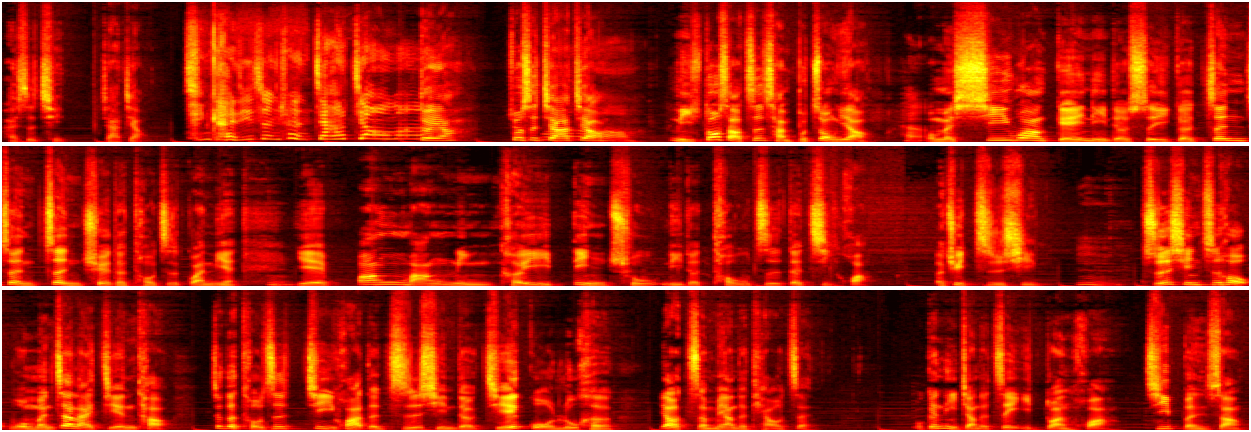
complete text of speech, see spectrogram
还是请家教？请凯基证券家教吗？对呀、啊，就是家教。你多少资产不重要.我们希望给你的是一个真正正确的投资观念，嗯、也帮忙你可以定出你的投资的计划，而去执行。嗯，执行之后，我们再来检讨这个投资计划的执行的结果如何，要怎么样的调整。我跟你讲的这一段话。基本上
